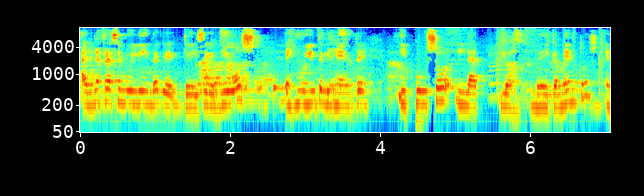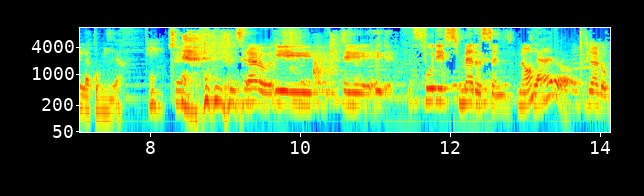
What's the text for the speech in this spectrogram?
Hay una frase muy linda que dice que Dios es muy inteligente y puso los medicamentos en la comida. Sí, claro, y eh, food is medicine, ¿no? Claro, claro.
